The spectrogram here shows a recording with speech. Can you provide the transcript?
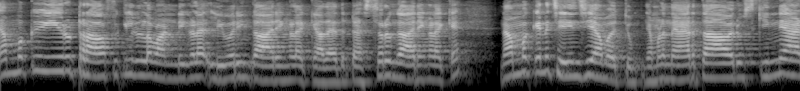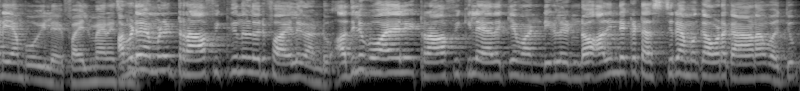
നമുക്ക് ഈ ഒരു ട്രാഫിക്കിലുള്ള വണ്ടികളെ ലിവറിങ് കാര്യങ്ങളൊക്കെ അതായത് ടെസ്റ്ററും കാര്യങ്ങളൊക്കെ നമുക്ക് തന്നെ ചേഞ്ച് ചെയ്യാൻ പറ്റും. നമ്മൾ നേരത്തെ ആ ഒരു സ്കിൻ ആഡ് ചെയ്യാൻ പോയില്ലേ? ഫയൽ മാനേജ് അവിടെ നമ്മൾ ട്രാഫിക് എന്നുള്ള ഒരു ഫയൽ കണ്ടു അതിൽ പോയാൽ ട്രാഫിക്കിൽ ഏതൊക്കെ വണ്ടികൾ ഉണ്ടോ അതിന്റെയൊക്കെ ടെസ്റ്റർ നമുക്ക് അവിടെ കാണാൻ പറ്റും.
